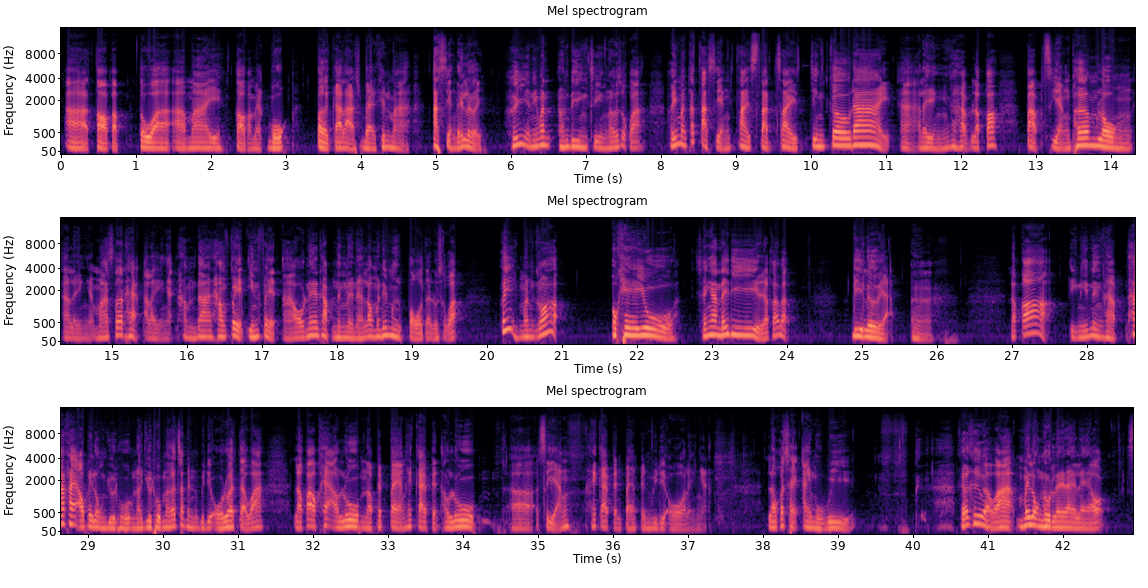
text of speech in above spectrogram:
อ่าต่อกับตัวอ่าไมค์ต่อกับ MacBook เปิด GarageBand ขึ้นมา อัดเสียงได้เลยเฮ้ยอันนี้มันมันดีจริงๆเรารู้สึกว่าเฮ้ยมันก็ตัดเสียงใส่สัดใส่ jingle ได้อ่าอะไรอย่างเงี้ยครับแล้วก็ปรับเสียงเพิ่มลงอะไรอย่างเงี้ย master track อะไรอย่างเงี้ยทำได้ทำ fade in fade out ในระดับหนึ่งเลยนะ เราไม่ได้มือโปรแต่รู้สึกว่าเฮ้ยมันก็ โอเคอยู่ ใช้งานได้ดีแล้วก็แบบดีเลยอะ่ะเออแล้วก็อีกนิดนึงครับ ถ้าใครเอาไปลง YouTube นะ YouTube มันก็จะเป็นวิดีโอด้วย แต่ว่าเราก็เอาแค่เอารูปเนาะไปแปลงให้กลายเป็นเอารูปเสียงให้กลายเป็นแปลงเป็นวิดีโออะไรเงี้ยเราก็ใช้ iMovie ก็คือแบบว่าไม่ลงทุนอะไรแล้ว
